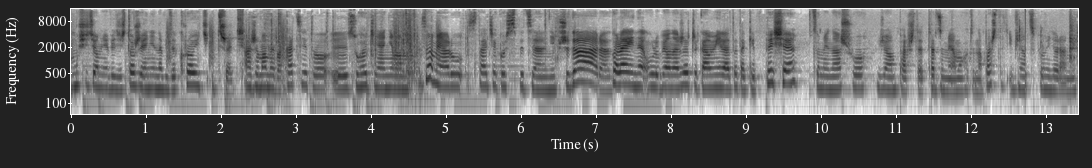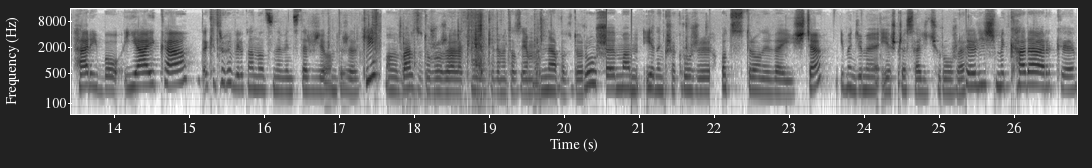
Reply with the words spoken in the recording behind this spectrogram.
Musicie o mnie wiedzieć to, że ja nienawidzę kroić i trzeć. A że mamy wakacje, to y, słuchajcie, ja nie mam zamiaru stać jakoś specjalnie przy garach. Kolejne ulubione rzeczy Kamila to takie pysie. Co mnie naszło? Wziąłam pasztet. Bardzo miałam ochotę na pasztet i wziąłam z pomidorami. Haribo jajka. Takie trochę wielkanocne, więc też wzięłam te żelki. Mamy bardzo dużo żelek. Nie wiem, kiedy my to zjemy. Nawóz do róż. E, Mam jeden krzak róży od strony wejścia i będziemy jeszcze sadzić róże. Wzięliśmy kadarkę.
